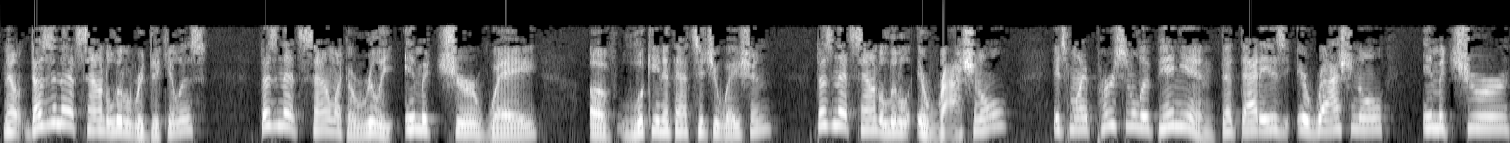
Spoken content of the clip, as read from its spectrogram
Now, doesn't that sound a little ridiculous? Doesn't that sound like a really immature way of looking at that situation? Doesn't that sound a little irrational? It's my personal opinion that that is irrational, immature,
